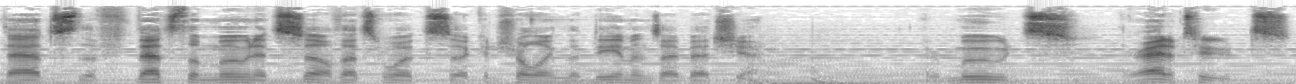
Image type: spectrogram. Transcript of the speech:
That's the that's the moon itself. That's what's uh, controlling the demons. I bet you. Their moods, their attitudes,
